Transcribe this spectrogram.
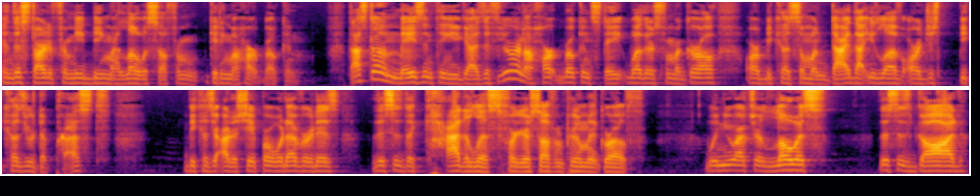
And this started from me being my lowest self, from getting my heart broken. That's the amazing thing, you guys. If you're in a heartbroken state, whether it's from a girl or because someone died that you love or just because you're depressed, because you're out of shape or whatever it is, this is the catalyst for your self improvement growth. When you're at your lowest, this is God,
